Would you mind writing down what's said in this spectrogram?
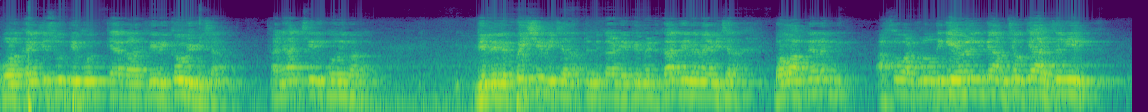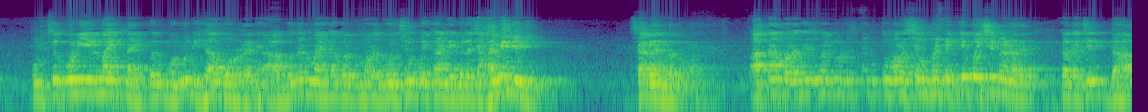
ओळखायची सुद्धा त्या काळातली रिकव्हरी विचारा. आणि आजची रिकव्हरी बघा. दिलेले पैसे विचारा तुम्ही का पेमेंट का दिलं नाही विचारा. भाऊ आपल्याला असं वाटलं होतं की यावेळी ते आमच्यावरती अडचण येईल. पुढचं कोणी येईल माहीत नाही. पण म्हणून ह्या बोर्डाने अगोदर महिनाभर तुम्हाला दोनशे रुपये कांडे बिलाची हमी दिली. सगळ्यांना तुम्हाला. आता मला तेच माहिती वाटत तुम्हाला शंभर टक्के पैसे मिळणार आहेत. कदाचित दहा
